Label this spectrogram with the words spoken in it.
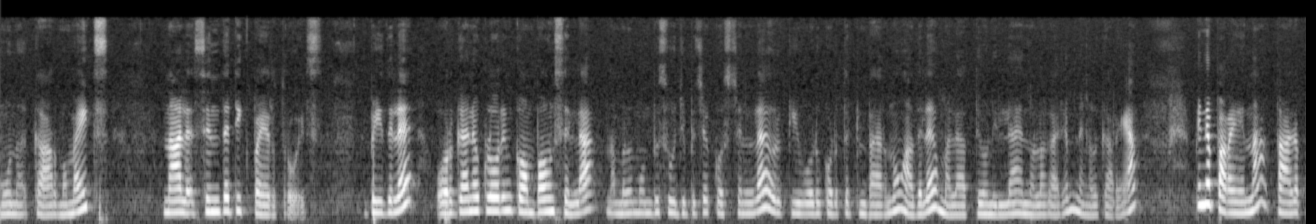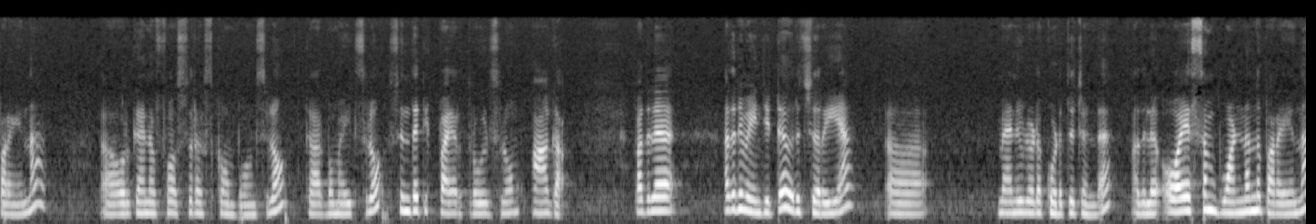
മൂന്ന് കാർമമൈറ്റ്സ് നാല് സിന്തറ്റിക് പയർത്രോയിഡ്സ് അപ്പോൾ ഇതിൽ ഓർഗാനോ ക്ലോറിൻ കോമ്പൗണ്ട്സ് ഇല്ല. നമ്മൾ മുമ്പ് സൂചിപ്പിച്ച ക്വസ്റ്റ്യനിൽ ഒരു കീവേഡ് കൊടുത്തിട്ടുണ്ടായിരുന്നു. അതിൽ മലാത്യൂൺ ഇല്ല എന്നുള്ള കാര്യം നിങ്ങൾക്കറിയാം. പിന്നെ പറയുന്ന താഴെ പറയുന്ന ഓർഗാനോ ഫോസ്ഫറസ് കോമ്പൗണ്ട്സിലോ കാർബോമൈറ്റ്സിലോ സിന്തറ്റിക് പയർത്രോയിഡ്സിലോ ആകാം. അപ്പോൾ അതിൽ അതിന് വേണ്ടിയിട്ട് ഒരു ചെറിയ മാനുവലോടെ കൊടുത്തിട്ടുണ്ട്. അതിൽ ഒ എസ് എം വൺ എന്ന് പറയുന്ന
